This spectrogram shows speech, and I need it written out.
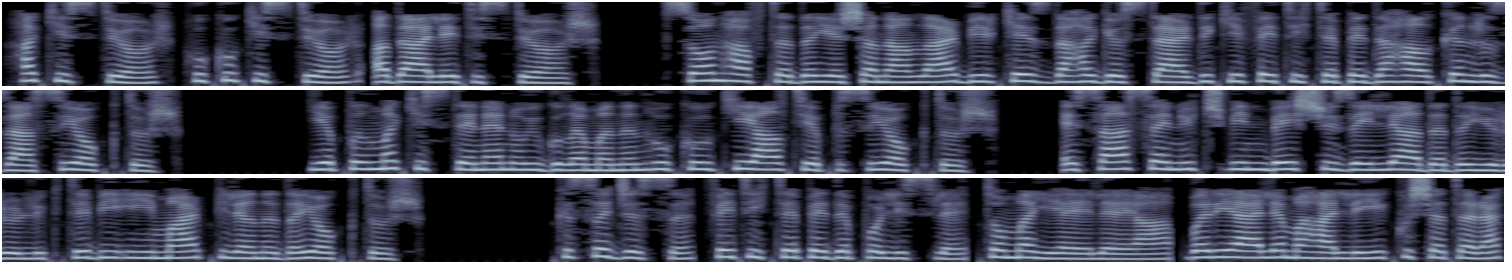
Hak istiyor, hukuk istiyor, adalet istiyor. Son haftada yaşananlar bir kez daha gösterdi ki Fetihtepe'de halkın rızası yoktur. Yapılmak istenen uygulamanın hukuki altyapısı yoktur. Esasen 3550 adada yürürlükte bir imar planı da yoktur. Kısacası, Fethihtepe'de polisle, Toma YLA, bariyerle mahalleyi kuşatarak,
